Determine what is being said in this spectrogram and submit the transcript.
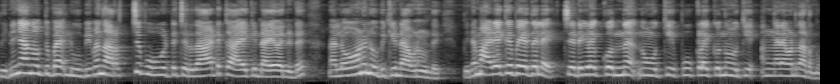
പിന്നെ ഞാൻ നോക്കിയപ്പോൾ ലൂബിമ നിറച്ച് പൂവിട്ട് ചെറുതായിട്ട് കായൊക്കെ ഉണ്ടായവനുണ്ട് നല്ലോണം ലൂബിക്ക് ഉണ്ടാവണമുണ്ട് പിന്നെ മഴയൊക്കെ പെയ്തല്ലേ? ചെടികളൊക്കെ ഒന്ന് നോക്കി പൂക്കളൊക്കെ ഒന്ന് നോക്കി അങ്ങനെ അവിടെ നടന്നു.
